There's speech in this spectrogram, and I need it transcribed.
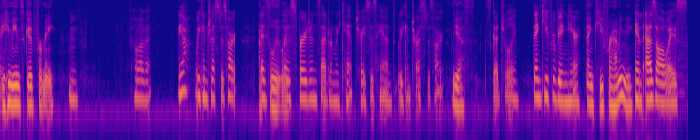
he means good for me. Hmm. I love it. Yeah, we can trust his heart. Absolutely. As, as Spurgeon said, when we can't trace his hand, we can trust his heart. Yes. It's good, Julie. Thank you for being here. Thank you for having me. And as always,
